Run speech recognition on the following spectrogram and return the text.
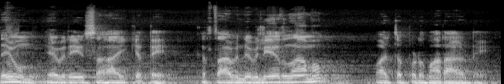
ദൈവം എവരെയും സഹായിക്കട്ടെ. കർത്താവിന്റെ വലിയൊരു നാമം വാഴ്ത്തപ്പെടുമാറാകട്ടെ.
